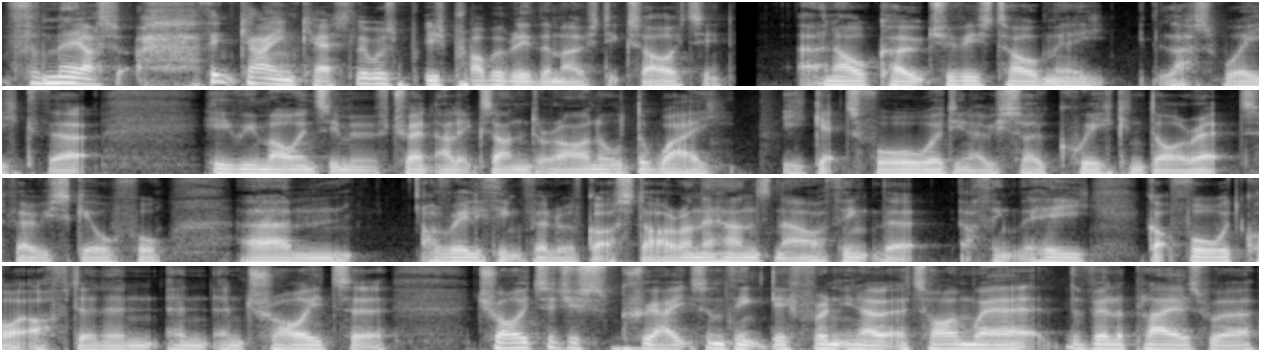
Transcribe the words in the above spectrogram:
for me, I think Kaine Kesler was is probably the most exciting. An old coach of his told me last week that he reminds him of Trent Alexander Arnold, the way he gets forward. You know, he's so quick and direct, very skillful. Um, I really think Villa have got a star on their hands now. I think that I think that he got forward quite often and, and, and tried to tried to just create something different. You know, at a time where the Villa players were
